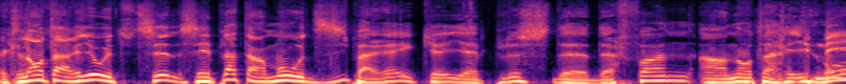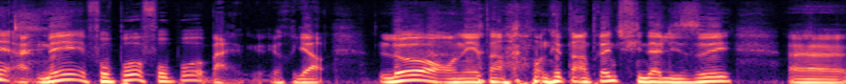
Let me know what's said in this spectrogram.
Fait que l'Ontario est utile. C'est plate en maudit, pareil, qu'il y ait plus de, de fun en Ontario. Mais mais faut pas faut pas ben regarde là on est en, on est en train de finaliser euh,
